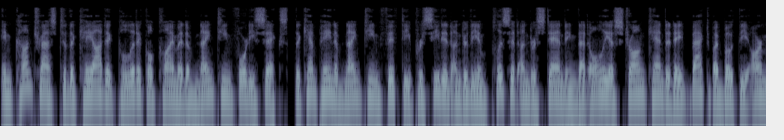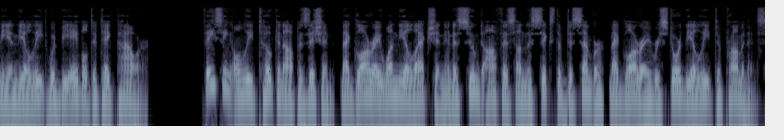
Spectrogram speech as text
In contrast to the chaotic political climate of 1946, the campaign of 1950 proceeded under the implicit understanding that only a strong candidate backed by both the army and the elite would be able to take power. Facing only token opposition, Magloire won the election and assumed office on 6 December. Magloire restored the elite to prominence.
